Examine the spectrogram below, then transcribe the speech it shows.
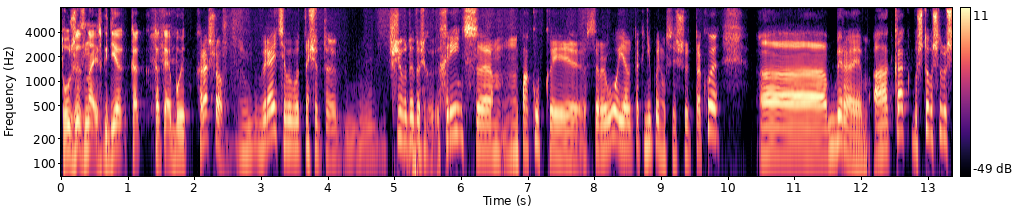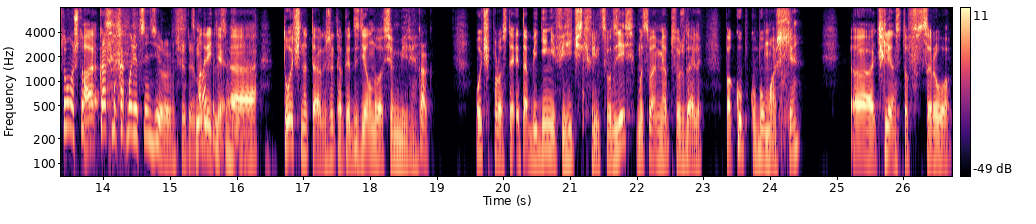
то уже знаешь, где, как, какая будет... Хорошо. Выбираете вы вот, значит, э, всю вот эту хрень с м, покупкой СРО, я так и не понял, кстати, что это такое, А, Убираем. А как, что, что, что, мы- что, А- как, мы, как мы лицензируем все это? Смотрите, э, точно так же, как это сделано во всем мире. Как? Очень просто. Это объединение физических лиц. Вот здесь мы с вами обсуждали покупку бумажки, э, членство в СРО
